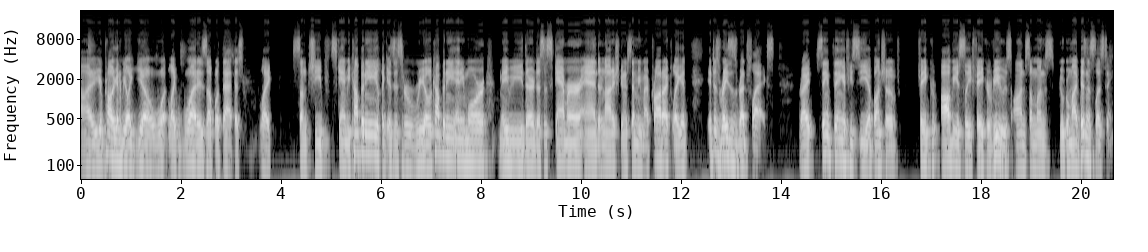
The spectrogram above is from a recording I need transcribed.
uh, you're probably gonna be like, "Yo, what? Like, what is up with that? That's like some cheap scammy company. Like, is this a real company anymore? Maybe they're just a scammer and they're not actually gonna send me my product. Like, it it just raises red flags, right? Same thing if you see a bunch of fake, obviously fake reviews on someone's Google My Business listing.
